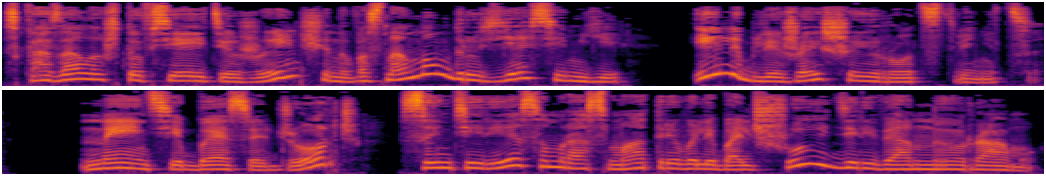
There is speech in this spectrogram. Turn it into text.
сказала, что все эти женщины в основном друзья семьи или ближайшие родственницы. Нэнси, Бесс и Джордж с интересом рассматривали большую деревянную раму,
